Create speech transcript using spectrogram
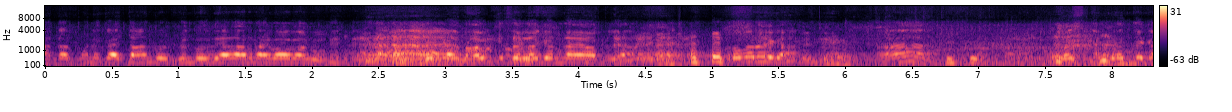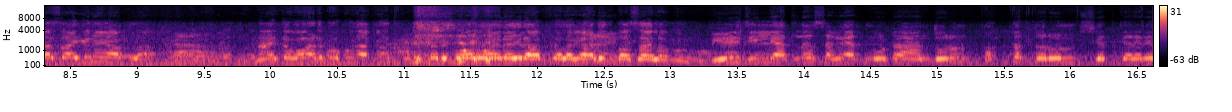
आता कोणी काय तांदूळ फिंदूळ देणार नाही बाबानो. काय भावकीचं लग्न नाही आपल्या. बरोबर आहे का? हा? प्रश्न प्रत्येकाचा आहे की नाही आपला? नाही तर वाट बघू नका कुठेतरी बोलवायला येईल आपल्याला गाडीत बसायला म्हणून. बीड जिल्ह्यातलं सगळ्यात मोठं आंदोलन फक्त तरुण शेतकऱ्याने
